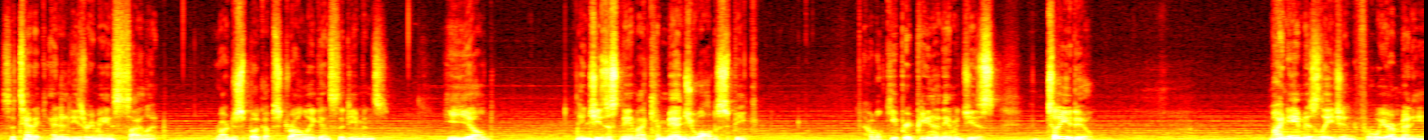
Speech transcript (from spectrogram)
Satanic entities remained silent. Rogers spoke up strongly against the demons. He yelled, In Jesus' name, I command you all to speak. I will keep repeating the name of Jesus until you do. My name is Legion, for we are many.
